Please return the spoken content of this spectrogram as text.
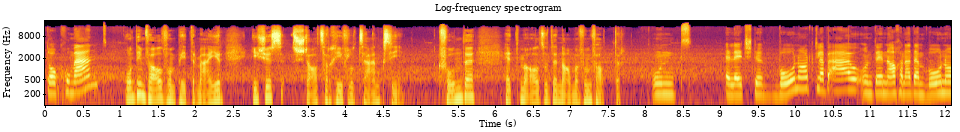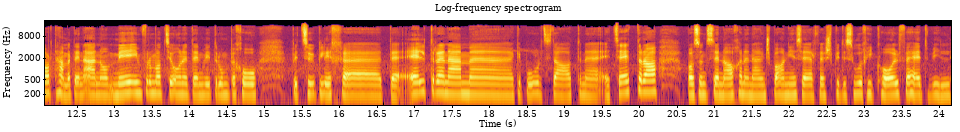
Dokumenten. Und im Fall von Peter Meyer ist es das Staatsarchiv Luzern Gefunden hat man also den Namen vom Vater und einen letzten Wohnort glaube auch und dann nachher an diesem Wohnort haben wir dann auch noch mehr Informationen dann wiederum bekommen bezüglich äh, der Elternnamen, Geburtsdaten etc., was uns dann nachher auch in Spanien sehr fest bei der Suche geholfen hat, weil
